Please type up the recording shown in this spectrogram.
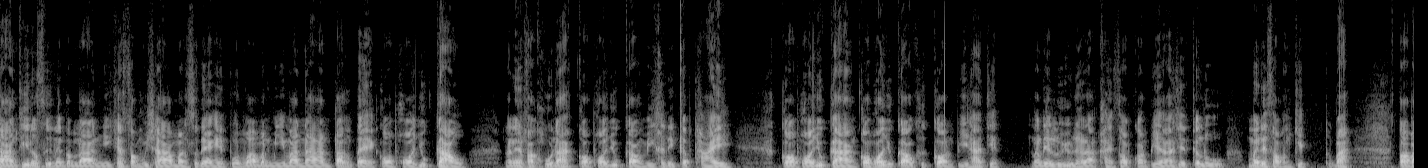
การที่หนังสือในตำนานมีแค่สองวิชา มันแสดงเหตุผลว่ามันมีมานานตั้งแต่กอพยุคเก่า นักเรียนฟังครูนะกพยุคเก่ามีคณิตกับไทยกพยุคกลางกพยุคเก่าคือก่อนปี 57 นักเรียนรู้อยู่แล้วละใครสอบก่อนปี 57 ก็รู้ไม่ได้สอบอังกฤษถูกปะต่อไป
